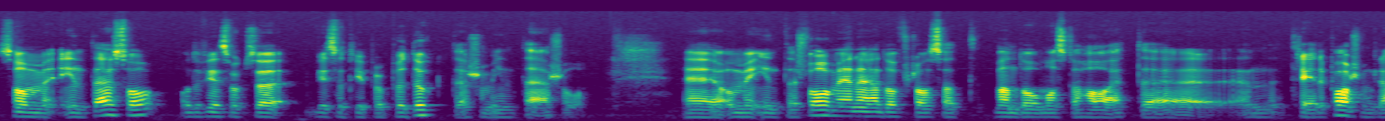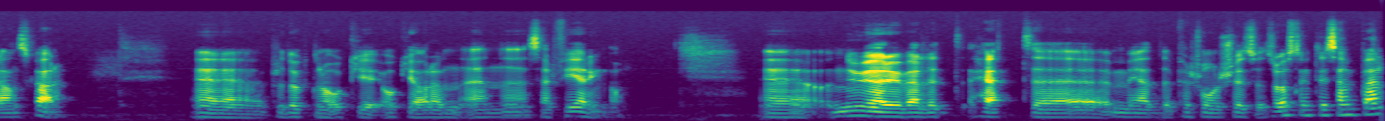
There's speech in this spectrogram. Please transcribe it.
som inte är så och det finns också vissa typer av produkter som inte är så. Eh, och med inte så menar jag då förstås att man då måste ha ett, eh, en tredjepart som granskar eh, produkterna och, och gör en, en eh, certifiering. Då. Eh, nu är det ju väldigt hett eh, med personskyddsutrustning till exempel.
